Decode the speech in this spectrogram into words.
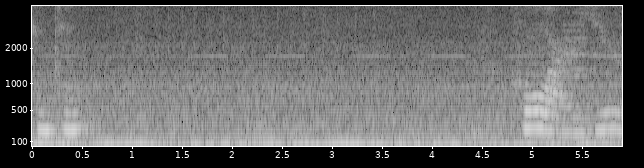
Continue. Who are you?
